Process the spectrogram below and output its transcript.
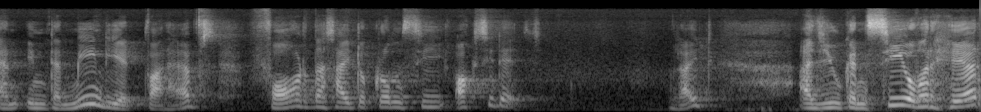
an intermediate perhaps for the cytochrome C oxidase right. As you can see over here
